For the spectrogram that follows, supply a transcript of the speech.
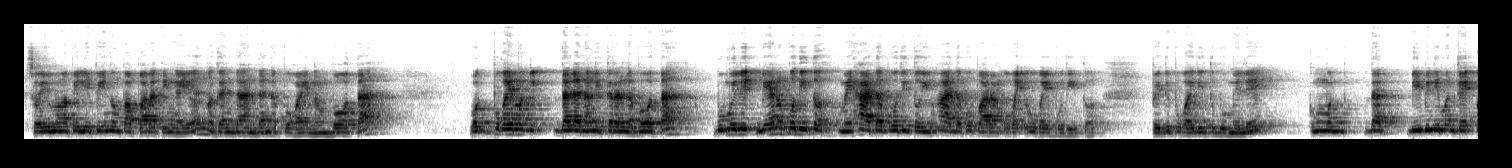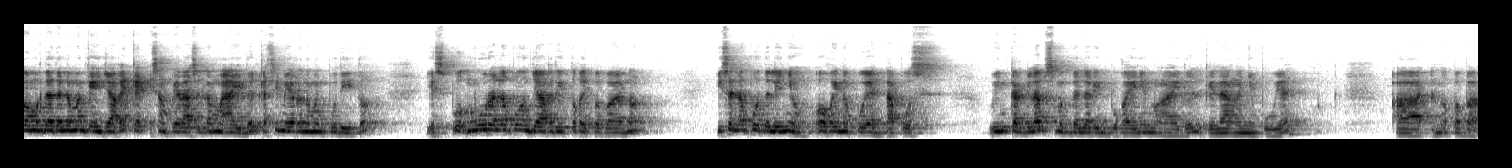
So yung mga Pilipinong paparating ngayon, maganda-handa na po kayo ng bota. Huwag po kayo magdala ng literal na bota. Bumili, meron po dito, may hada po dito. Yung hada po parang ukay-ukay po dito. Pwede po kayo dito bumili. Kung mag, dat, bibili man kayo, o magdadala man kayo jacket, kahit isang piraso lang mga idol, kasi meron naman po dito. Yes po, mura lang po ang jacket dito kahit paano. Isa lang po dali nyo, okay na po yan. Tapos, winter gloves, magdala rin po kayo niyan mga idol. Kailangan nyo po yan. At ano pa ba?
